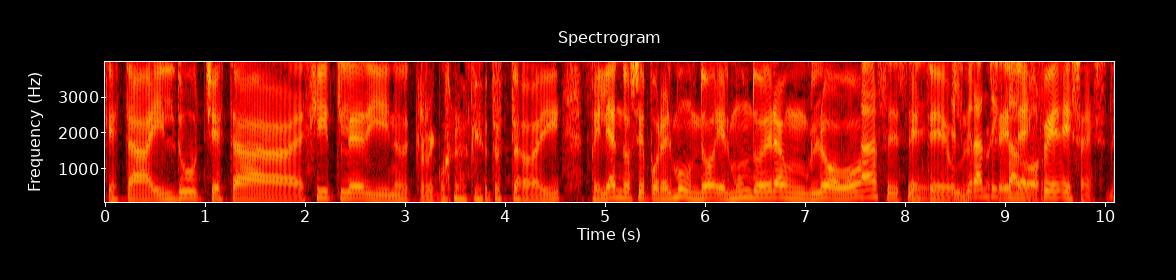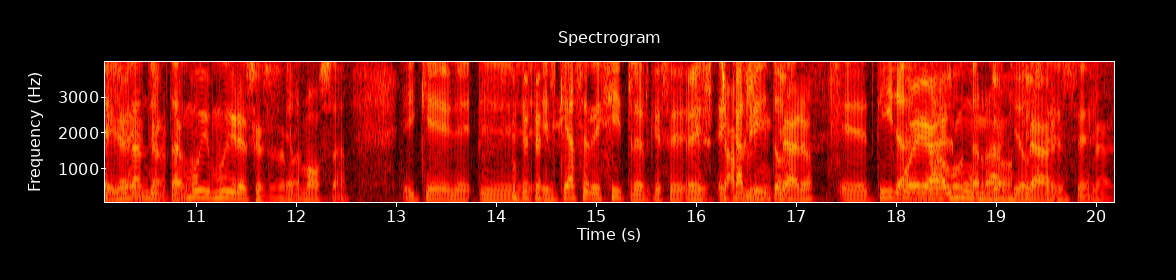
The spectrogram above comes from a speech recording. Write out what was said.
que está el Duce, está Hitler y no recuerdo qué otro estaba ahí, peleándose por el mundo. Y el mundo era un globo. Ah, sí, sí. Este, El un- gran o sea, la dictador. esfera- esa es. El gran dictador. Muy, muy graciosa esa parte. hermosa. Y que eh, el que hace de Hitler, que se, Es es, Chaplin, Carlitos, claro. eh, tira Juega el el globo mundo, terráqueo. claro, sí. claro.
